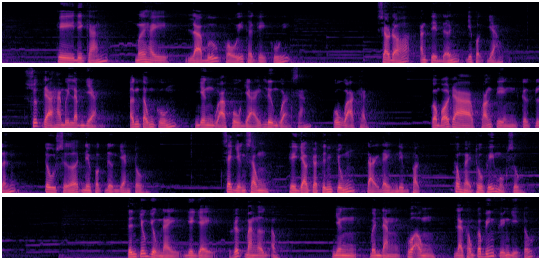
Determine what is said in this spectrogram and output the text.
Khi đi khám mới hay là bướu phổi thời kỳ cuối sau đó anh tìm đến với Phật giáo. Xuất ra 25 vàng, ấn tống cuốn nhân quả phù giải lương hoàng sáng của quả khanh. Còn bỏ ra khoản tiền cực lớn tu sửa niệm Phật đường Giang Tô. Xây dựng xong thì giao cho tính chúng tại đây niệm Phật, không hề thu phí một xu. Tính chúng dùng này vì vậy rất mang ơn ông. Nhưng bệnh nặng của ông là không có biến chuyển gì tốt.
